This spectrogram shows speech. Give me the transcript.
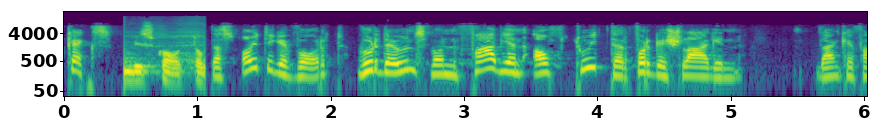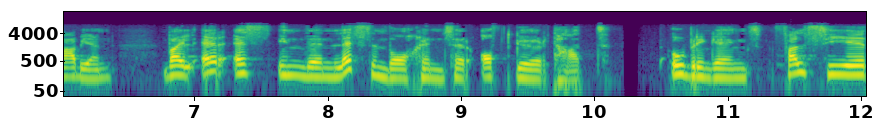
Keks. biscotto, Das heutige Wort wurde uns von Fabian auf Twitter vorgeschlagen. Danke Fabian, weil er es in den letzten Wochen sehr oft gehört hat. Übrigens, falls ihr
